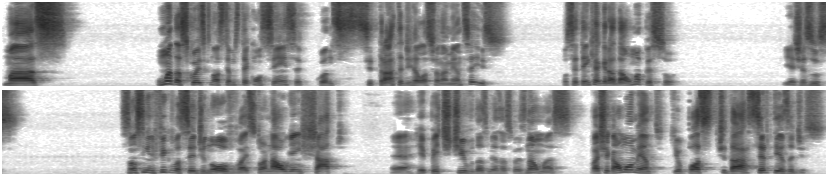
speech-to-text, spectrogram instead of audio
Mas uma das coisas que nós temos que ter consciência quando se trata de relacionamentos é isso. Você tem que agradar uma pessoa e é Jesus. Isso não significa que você, de novo, vai se tornar alguém chato, é, repetitivo das mesmas coisas. Não, mas vai chegar um momento que eu posso te dar certeza disso.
